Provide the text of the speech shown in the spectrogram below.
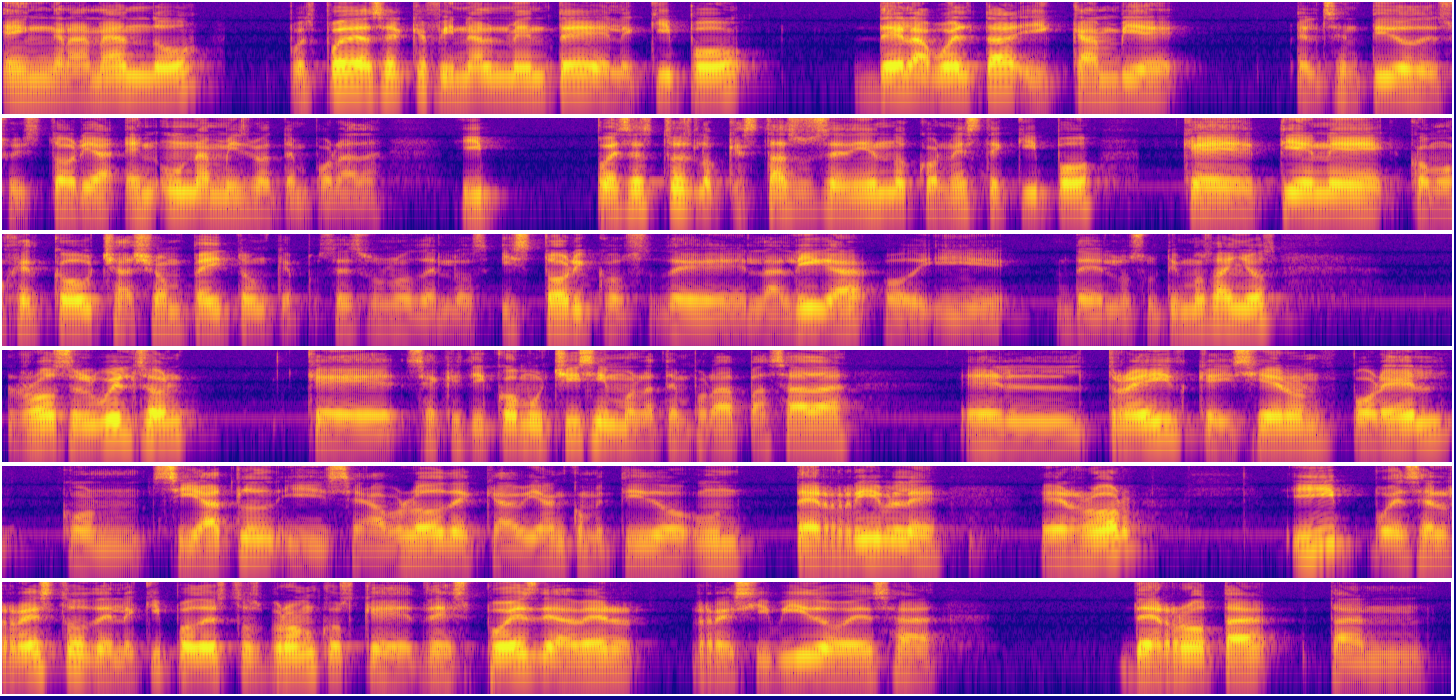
engranando, pues puede hacer que finalmente el equipo dé la vuelta y cambie el sentido de su historia en una misma temporada. Y pues esto es lo que está sucediendo con este equipo que tiene como head coach a Sean Payton, que pues es uno de los históricos de la liga y de los últimos años. Russell Wilson, que se criticó muchísimo la temporada pasada el trade que hicieron por él con Seattle y se habló de que habían cometido un terrible error. Y pues el resto del equipo de estos Broncos que después de haber recibido esa derrota tan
